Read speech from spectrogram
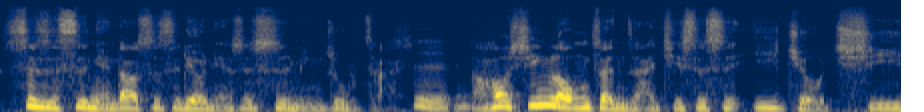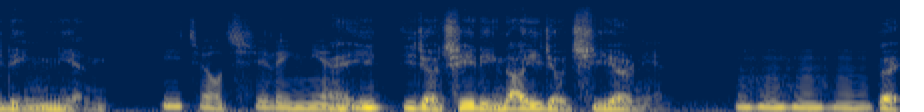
四十四年到四十六年是市民住宅，是。然后兴隆整宅其实是一九七零年，一九七零年，一一九七零到一九七二年，嗯哼哼哼，对。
